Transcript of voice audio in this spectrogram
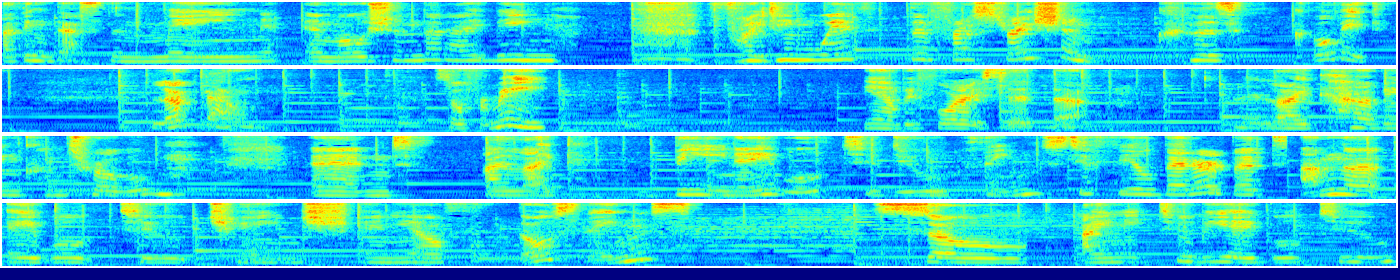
I think that's the main emotion that I've been fighting with the frustration because COVID, lockdown. So for me, know, before I said that I like having control and I like being able to do things to feel better, but I'm not able to change any of those things. So I need to be able to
